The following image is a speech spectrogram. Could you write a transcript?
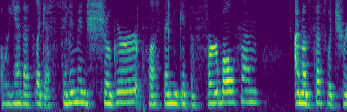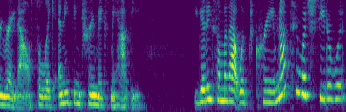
Oh yeah, that's like a cinnamon sugar, plus then you get the fir balsam. I'm obsessed with tree right now. So like anything tree makes me happy. You getting some of that whipped cream, not too much cedarwood.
